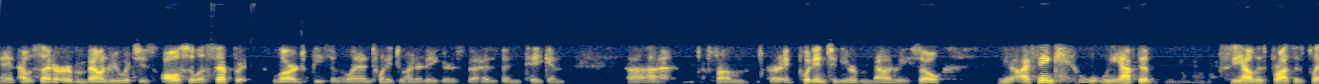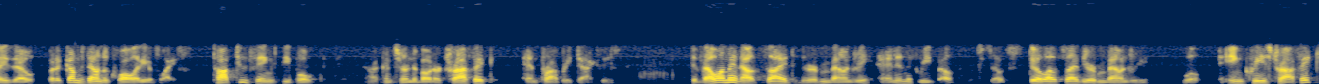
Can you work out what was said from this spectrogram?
and outside our urban boundary, which is also a separate large piece of land, 2,200 acres, that has been taken uh, from or put into the urban boundary. So, you know, I think we have to see how this process plays out, but it comes down to quality of life. Top two things people are concerned about are traffic and property taxes. Development outside the urban boundary and in the greenbelt, which is out, still outside the urban boundary, will increase traffic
